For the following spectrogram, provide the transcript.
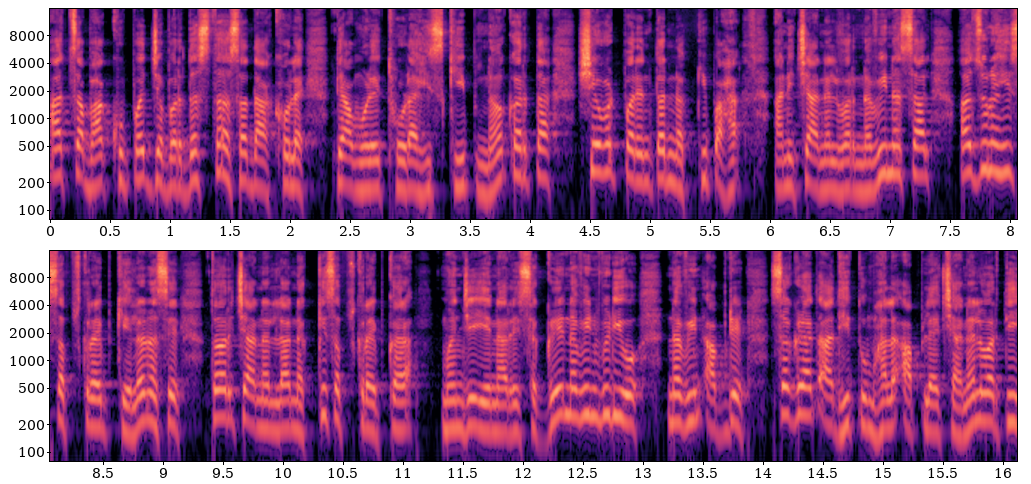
आजचा भाग खूपच जबरदस्त असा दाखवला आहे त्यामुळे थोडाही स्किप न करता शेवटपर्यंत नक्की पहा. आणि चॅनलवर नवीन असाल अजूनही सबस्क्राईब केलं नसेल तर चॅनलला नक्की सबस्क्राईब करा. म्हणजे येणारे सगळे नवीन व्हिडिओ नवीन अपडेट सगळ्यात आधी तुम्हाला आपल्या चॅनलवरती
